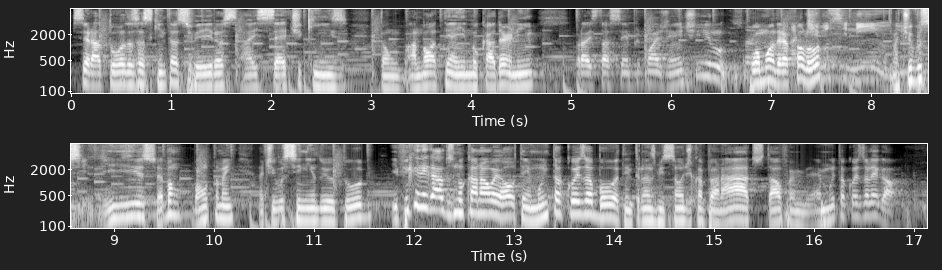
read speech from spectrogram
será todas as quintas-feiras, às 7h15. Então, anotem aí no caderninho para estar sempre com a gente. E, como o André falou, Ativa o sininho. Ativa o si- YouTube. Isso, é bom, bom também. Ativa o sininho do YouTube. E fiquem ligados no canal EOL, tem muita coisa boa, tem transmissão de campeonatos e tal, é muita coisa legal.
